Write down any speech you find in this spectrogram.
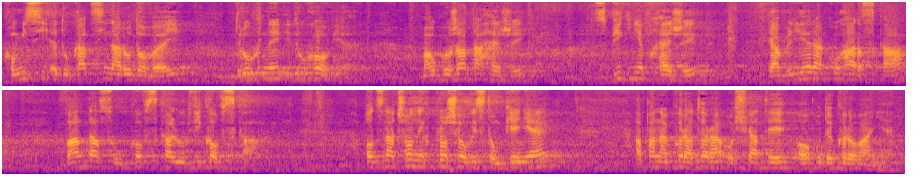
Komisji Edukacji Narodowej Druhny i Druchowie Małgorzata Herzyk, Zbigniew Herzyk, Gabriela Kucharska, Wanda Sułkowska-Ludwikowska. Odznaczonych proszę o wystąpienie, a pana kuratora oświaty o udekorowanie.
